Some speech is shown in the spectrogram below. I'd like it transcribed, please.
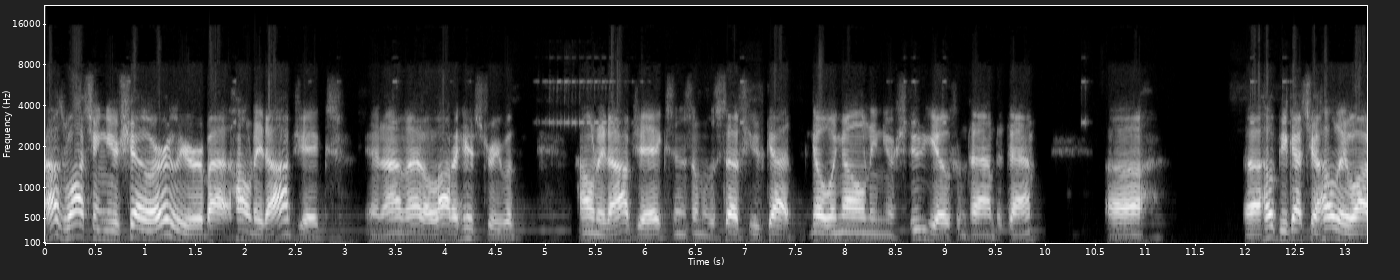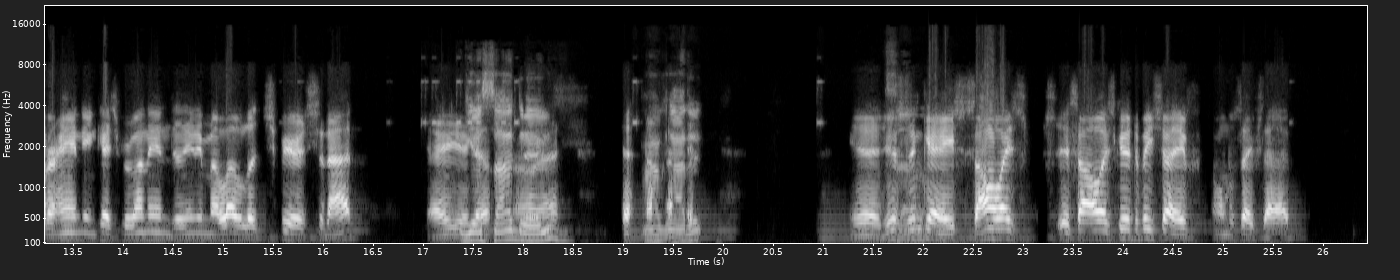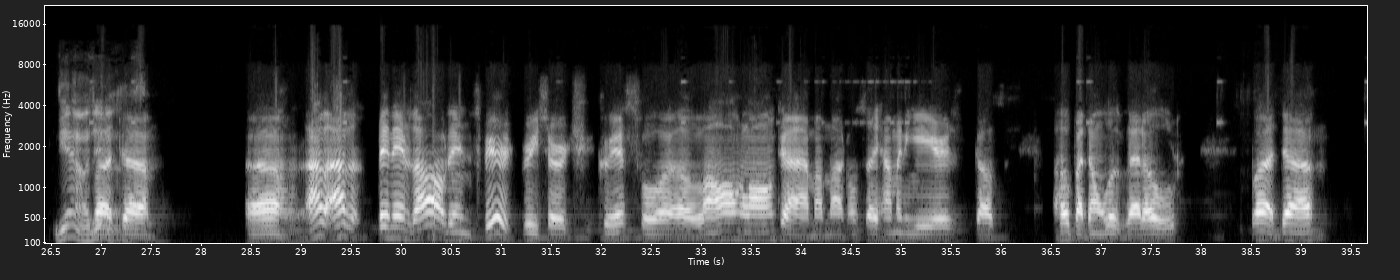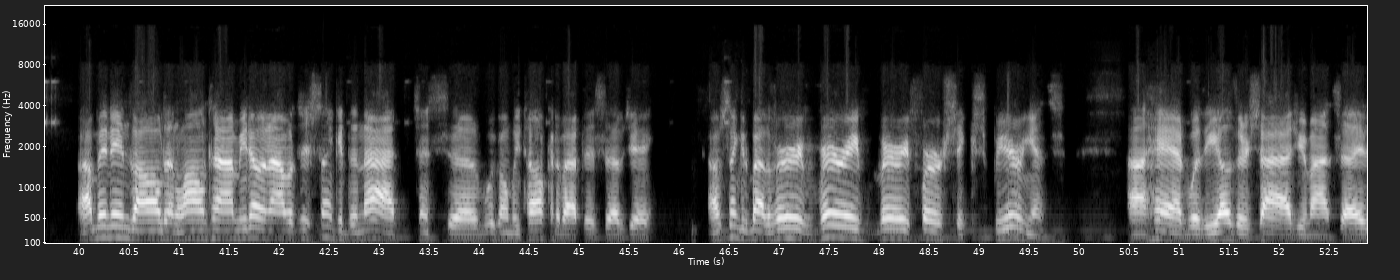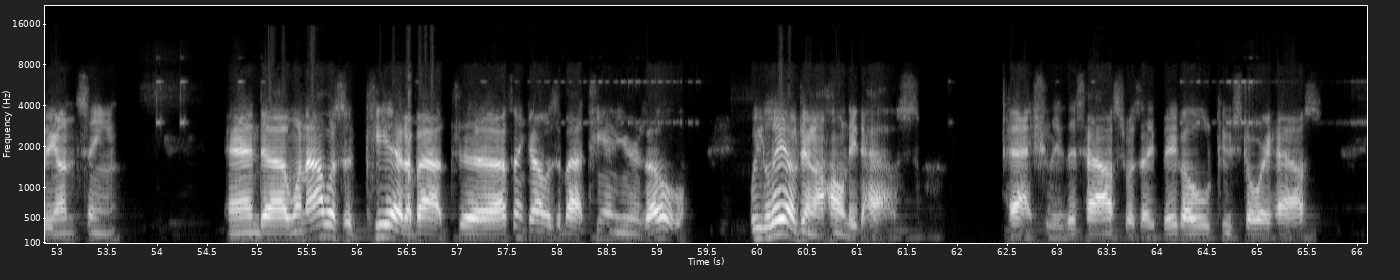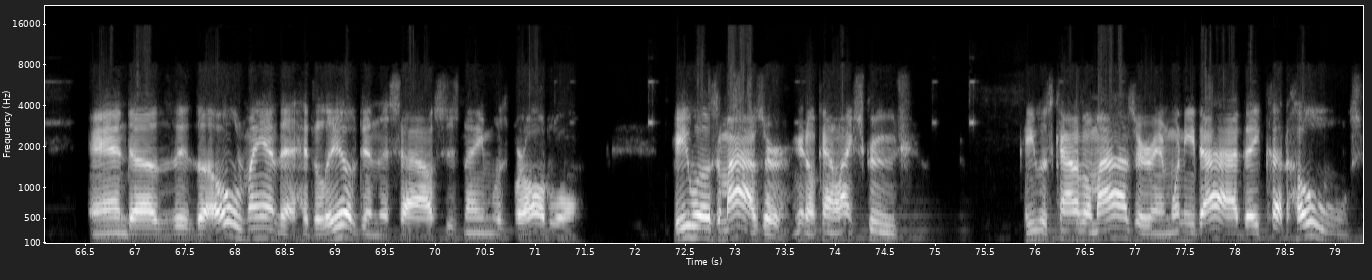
I was watching your show earlier about haunted objects, and I've had a lot of history with haunted objects and some of the stuff you've got going on in your studio from time to time. Uh, I hope you got your holy water handy in case we run into any malevolent spirits tonight. Yes, go. I do. right. I've got it. Yeah, just in case. It's always it's always good to be safe on the safe side. Yeah, it But uh, uh, I've, I've been involved in spirit research, Chris, for a long, long time. I'm not going to say how many years because I hope I don't look that old. But uh, I've been involved in a long time. You know, and I was just thinking tonight, since uh, we're going to be talking about this subject, I was thinking about the very, very, very first experience I had with the other side, you might say, the unseen. And uh, when I was a kid, about uh, I think I was about ten years old, we lived in a haunted house. Actually, this house was a big old two-story house, and uh, the the old man that had lived in this house, his name was Broadwell. He was a miser, you know, kind of like Scrooge. He was kind of a miser, and when he died, they cut holes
